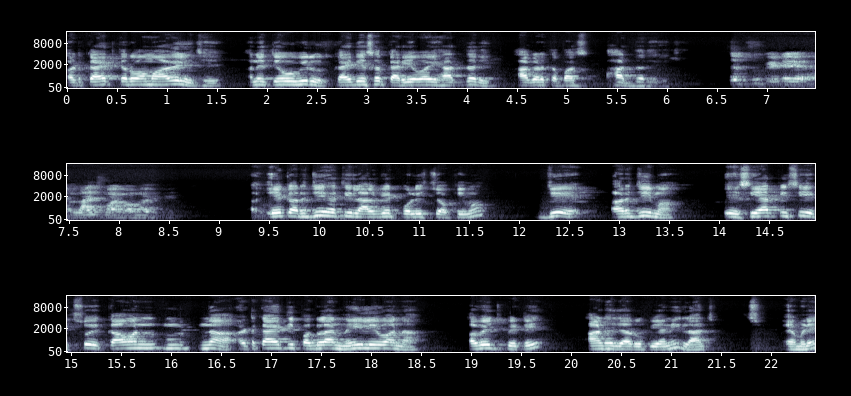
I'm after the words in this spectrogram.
અટકાયત કરવામાં આવેલી છે અને તેઓ વિરુદ્ધ કાયદેસર કાર્યવાહી હાથ ધરી આગળ તપાસ હાથ ધરેલી છે. એક અરજી હતી લાલગેટ પોલીસ ચોકીમાં જે અરજીમાં એ સીઆરપીસી એકસો એકાવનના અટકાયતી પગલાં નહીં લેવાના અવેજ પેટે આઠ હજાર રૂપિયાની લાંચ એમણે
